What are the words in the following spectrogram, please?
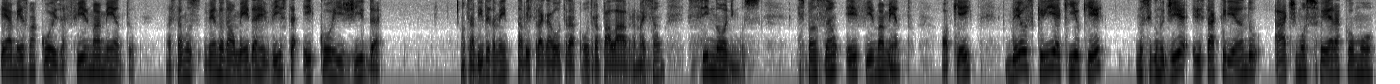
é a mesma coisa, firmamento. Nós estamos vendo na Almeida Revista e Corrigida. Outra Bíblia também talvez traga outra, outra palavra, mas são sinônimos. Expansão e firmamento. Ok? Deus cria aqui o que? No segundo dia, ele está criando a atmosfera como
